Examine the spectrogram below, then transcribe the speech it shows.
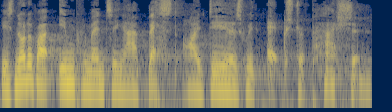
is not about implementing our best ideas with extra passion.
